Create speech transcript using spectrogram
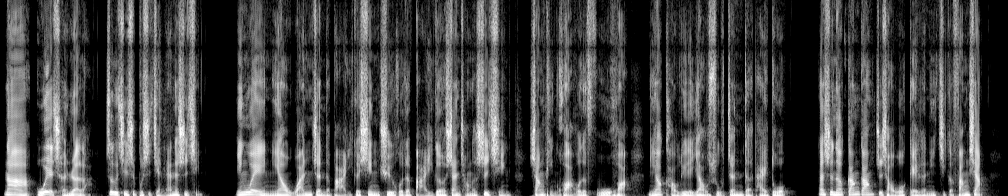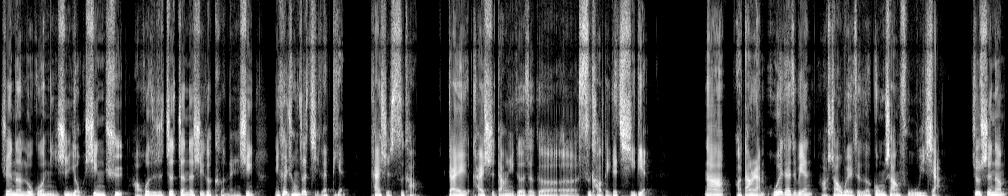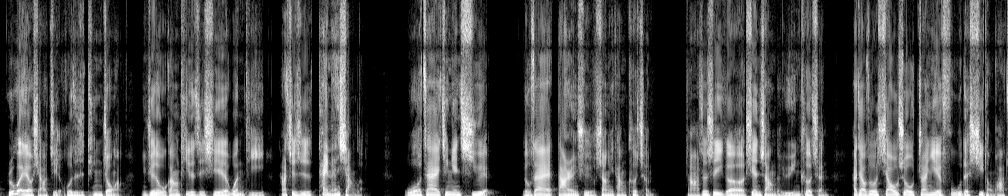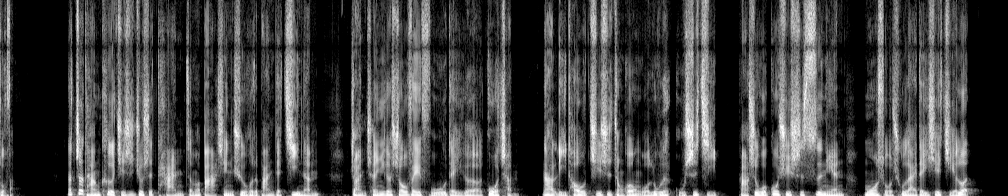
那我也承认啦，这个其实不是简单的事情。因为你要完整的把一个兴趣或者把一个擅长的事情商品化或者服务化，你要考虑的要素真的太多。但是呢，刚刚至少我给了你几个方向，所以呢，如果你是有兴趣，好，或者是这真的是一个可能性，你可以从这几个点开始思考，该开始当一个这个呃思考的一个起点。那啊，当然我也在这边啊稍微这个工商服务一下，就是呢，如果 L 小姐或者是听众啊。你觉得我刚刚提的这些问题，它其实太难想了。我在今年七月有在大人学有上一堂课程啊，这是一个线上的语音课程，它叫做销售专业服务的系统化做法。那这堂课其实就是谈怎么把兴趣或者把你的技能转成一个收费服务的一个过程。那里头其实总共我录了五十集啊，是我过去十四年摸索出来的一些结论。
